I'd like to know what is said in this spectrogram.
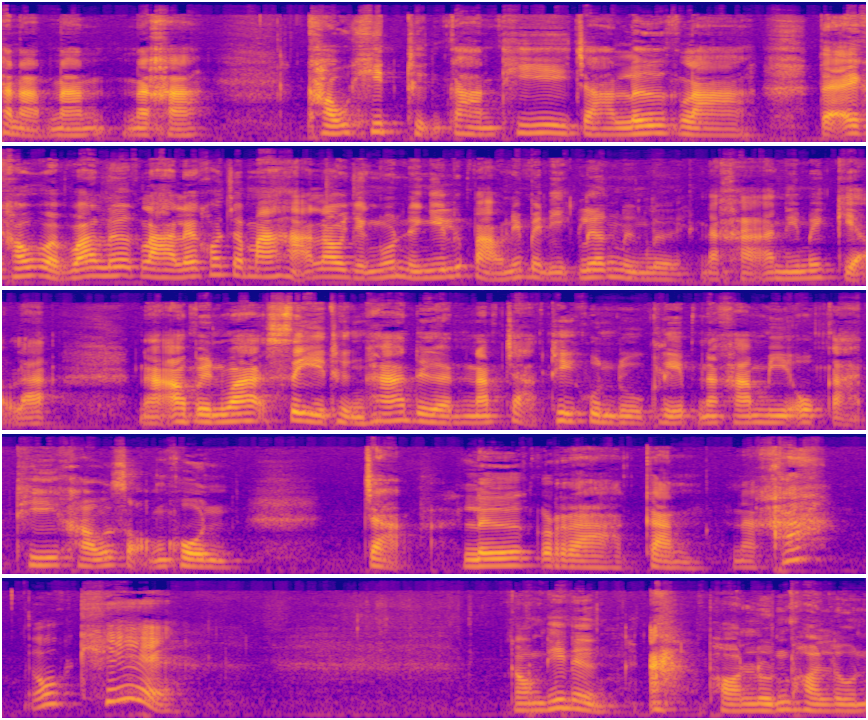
ขนาดนั้นนะคะ เขาคิดถึงการที่จะเลิกลา แต่ไอ้เขาแบบว่าเลิกลาแล้วเขาจะมาหาเราอย่างนู้นอย่างนี้หรือเปล่านี่เป็นอีกเรื่องหนึ่งเลยนะคะ อันนี้ไม่เกี่ยวละนะเอาเป็นว่า 4-5 เดือนนับจากที่คุณดูคลิปนะคะ มีโอกาสที่เขาสองคนจะเลิกรากันนะคะ โอเคกองที่หนึ่งอะพอลุ้นพอลุ้น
